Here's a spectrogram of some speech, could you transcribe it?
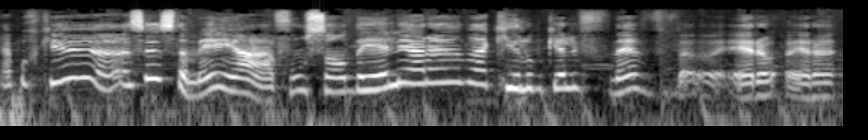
É porque, às vezes também, a função dele era aquilo que ele, né, era, era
